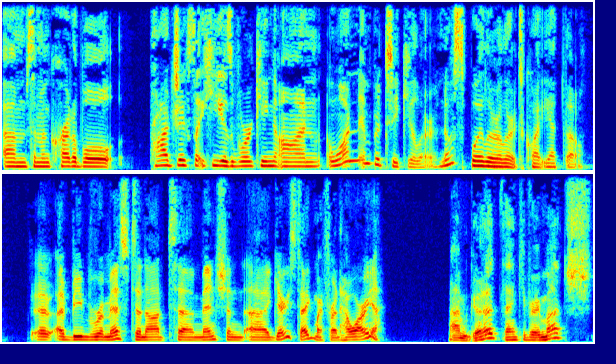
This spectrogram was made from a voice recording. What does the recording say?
um, some incredible projects that he is working on. One in particular. No spoiler alerts quite yet, though. Uh, I'd be remiss to not uh, mention uh, Gary Stagg, my friend. How are you? I'm good. Thank you very much.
